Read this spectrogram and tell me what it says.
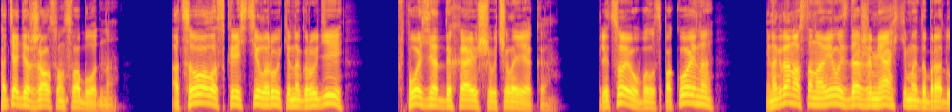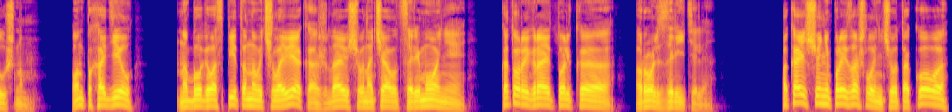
хотя держался он свободно. Ациола скрестил руки на груди в позе отдыхающего человека. Лицо его было спокойно, иногда оно становилось даже мягким и добродушным. Он походил на благовоспитанного человека, ожидающего начала церемонии, в играет только роль зрителя. Пока еще не произошло ничего такого,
